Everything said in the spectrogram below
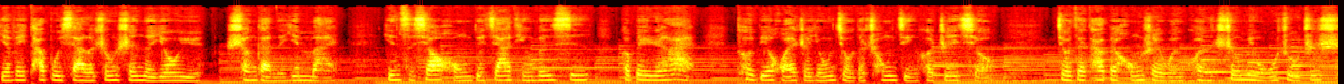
也为她布下了终身的忧郁、伤感的阴霾。因此，萧红对家庭温馨和被人爱，特别怀着永久的憧憬和追求。就在她被洪水围困、生命无助之时，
